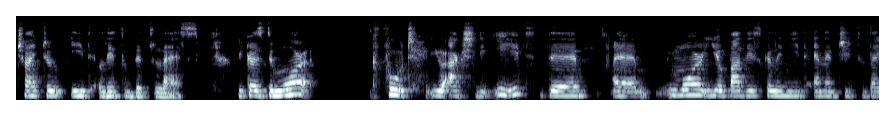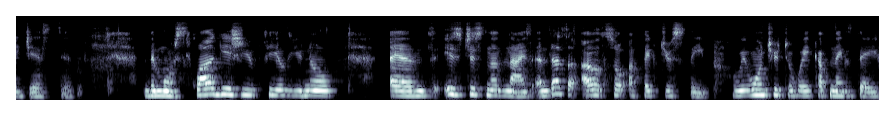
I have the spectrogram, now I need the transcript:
try to eat a little bit less, because the more food you actually eat, the um, more your body is going to need energy to digest it. The more sluggish you feel, you know, and it's just not nice. And that's also affect your sleep. We want you to wake up next day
